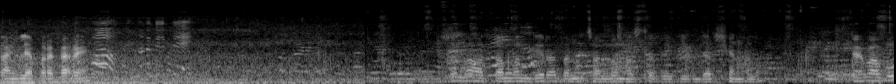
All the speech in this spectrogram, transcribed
चांगल्या प्रकारे चला आता मंदिरात आम्ही चाललो मस्तपैकी दर्शनाला. काय बाबू?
